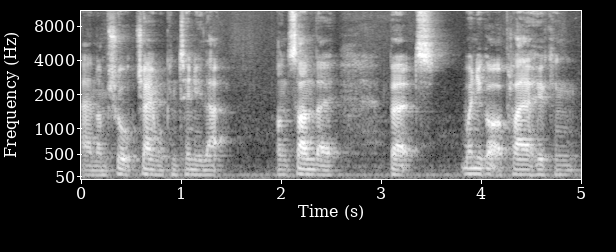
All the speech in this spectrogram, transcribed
and I'm sure Shane will continue that on Sunday. But when you've got a player who can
